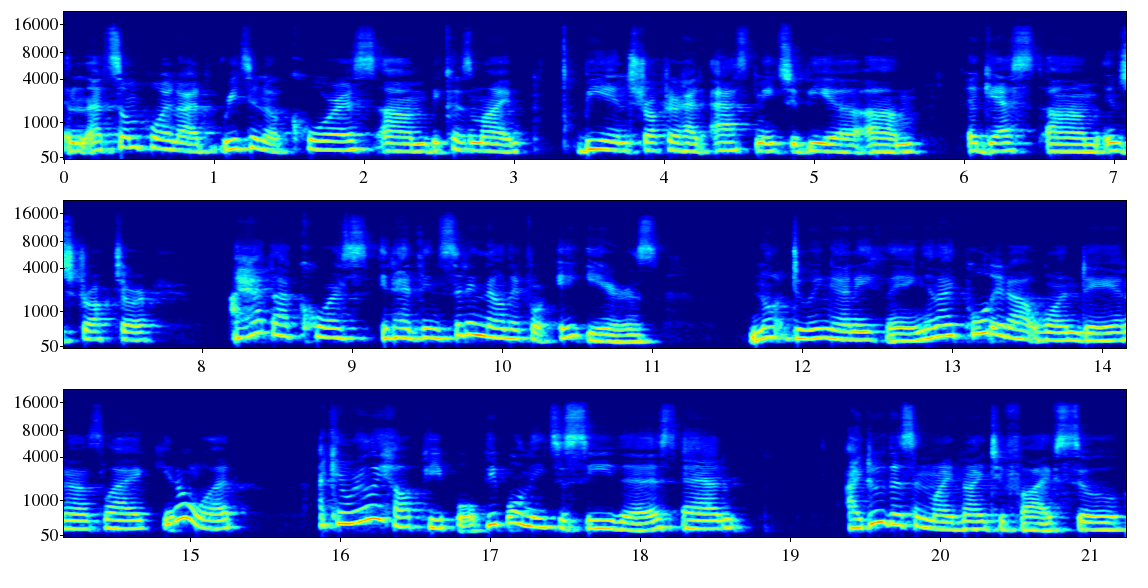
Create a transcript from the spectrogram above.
And at some point i'd written a course um, because my BA instructor had asked me to be a, um, a guest um, instructor. I had that course. It had been sitting down there for eight years not doing anything. And i pulled it out one day and i was like you know what can really help people people need to see this and i do this in my nine to five so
